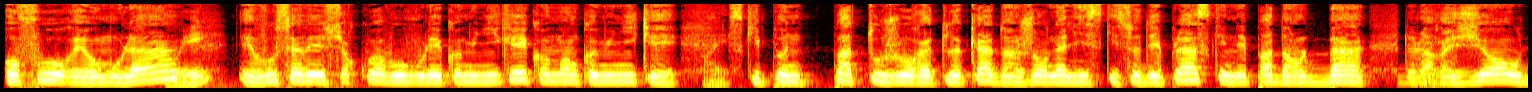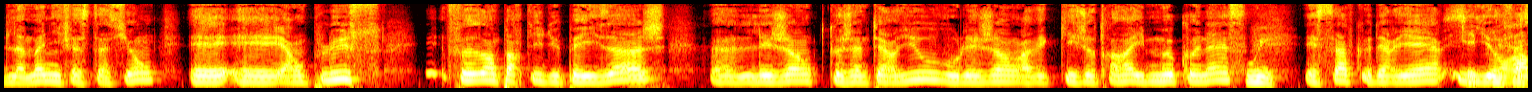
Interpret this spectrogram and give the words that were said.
au four et au moulin, et vous savez sur quoi vous voulez communiquer, comment communiquer. Ce qui peut ne pas toujours être le cas d'un journaliste qui se déplace, qui n'est pas dans le bain de la région ou de la manifestation, et, en plus, faisant partie du paysage, euh, les gens que j'interviewe ou les gens avec qui je travaille me connaissent et savent que derrière il y aura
